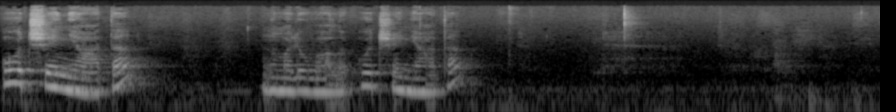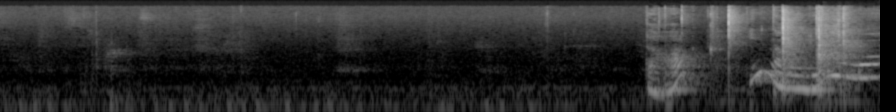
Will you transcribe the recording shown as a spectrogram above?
Оченята. Намалювали оченята. Так, і намалюємо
